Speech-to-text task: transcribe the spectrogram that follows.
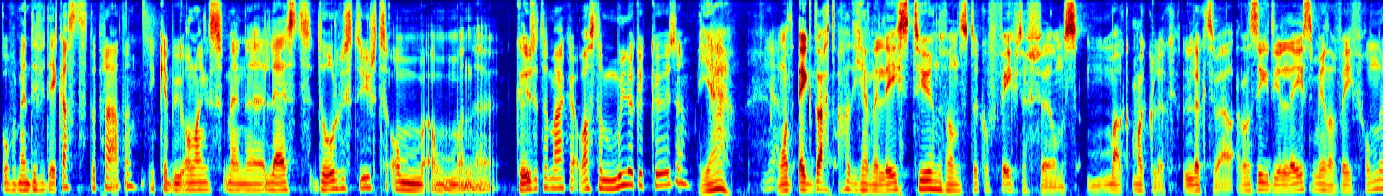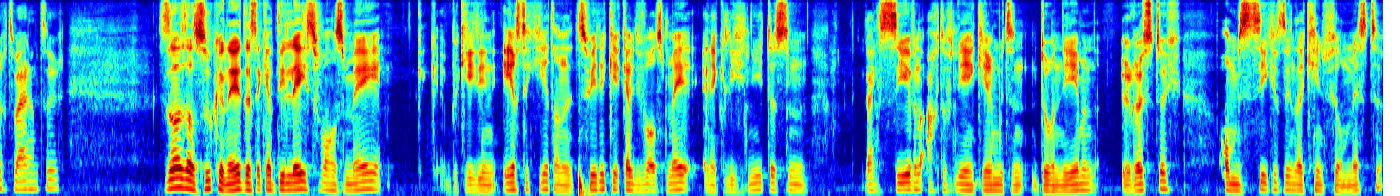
over mijn dvd-kast te praten. Ik heb u onlangs mijn eh, lijst doorgestuurd om, om een keuze te maken. Was het een moeilijke keuze? Ja. Ja. Want ik dacht, ah, die gaan een lijst sturen van een stuk of 50 films. Mak makkelijk, lukt wel. En dan zie ik die lijst, meer dan 500 waren er. Dus dat zoeken, hè. Dus ik heb die lijst volgens mij... Ik ik bekeek die de eerste keer, dan de tweede keer. Ik heb die volgens mij, en ik lieg niet, tussen... Ik denk 7, 8 of 9 keer moeten doornemen, rustig. Om zeker te zijn dat ik geen film miste.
